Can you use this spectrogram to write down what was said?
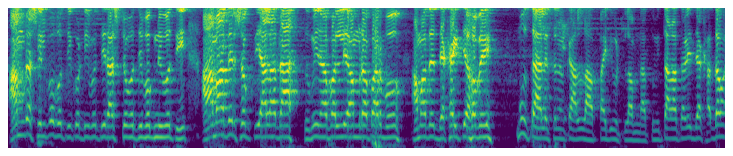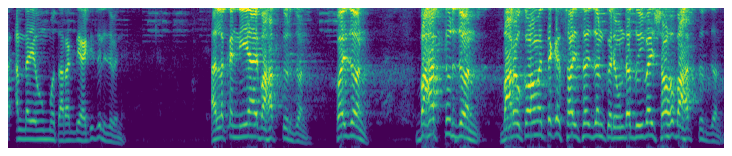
আমরা শিল্পপতি, কোটিপতি, রাষ্ট্রপতি, ভগ্নিপতি। আমাদের শক্তি আলাদা। তুমি না পারলে আমরা পারব। আমাদের দেখাইতে হবে। মুসা আলাইসালামকে আল্লাহ পাইটি উঠলাম না। তুমি তাড়াতাড়ি দেখা দাও আর না উম্ম তারাক দিয়ে হাইটি চলে যাবে না। আল্লাহকে নিয়ে আয় বাহাত্তর জন। কয়জন? বাহাত্তর জন। বারো কমের থেকে ছয় ছয় জন করে, উনটা দুই ভাই সহ বাহাত্তর জন।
